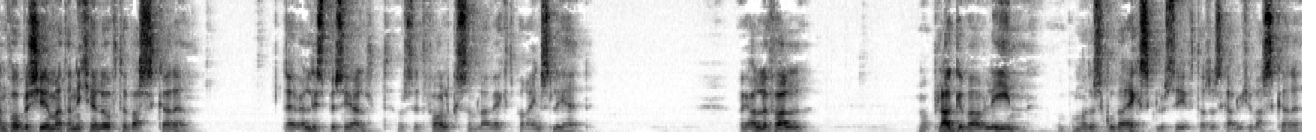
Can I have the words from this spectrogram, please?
Han får beskjed om at han ikke har lov til å vaske det. Det er veldig spesielt hos et folk som la vekt på renslighet. Og i alle fall når plagget var av lin og på en måte skulle være eksklusivt, så altså skal du ikke vaske det.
